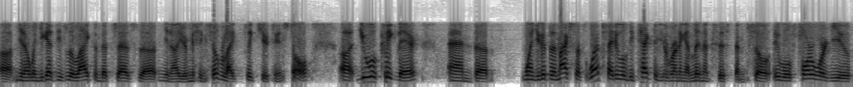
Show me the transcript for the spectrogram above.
uh, you know, when you get this little icon that says, uh, you know, you're missing Silverlight, click here to install. Uh, you will click there, and uh, when you go to the Microsoft website, it will detect that you're running a Linux system. So it will forward you,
